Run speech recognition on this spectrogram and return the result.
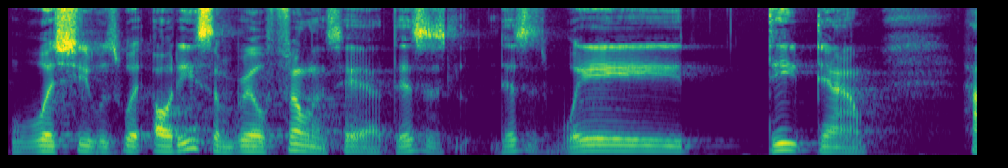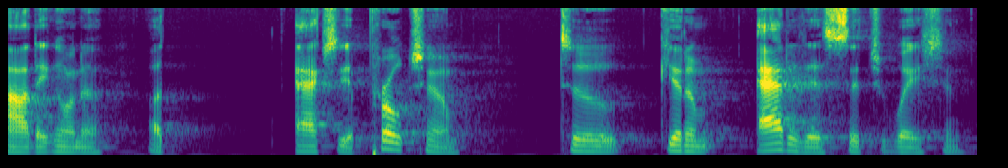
what she was with, oh, these some real feelings here. This is this is way deep down. How they're gonna uh, actually approach him to get him out of this situation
